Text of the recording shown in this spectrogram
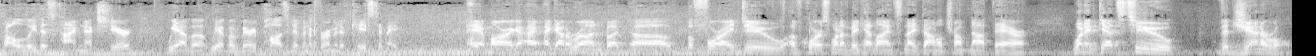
probably this time next year, we have a, we have a very positive and affirmative case to make. Hey, Ammar, I, I got to run, but uh, before I do, of course, one of the big headlines tonight Donald Trump not there. When it gets to the general,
